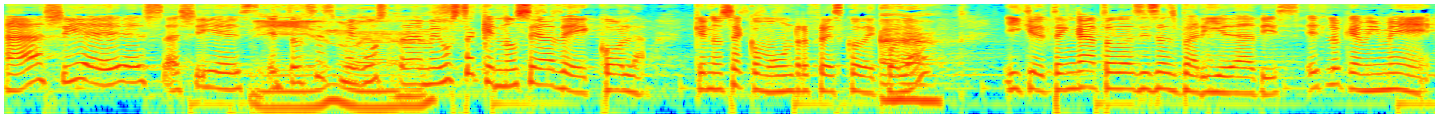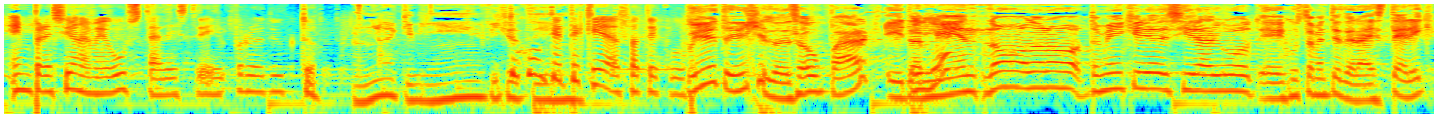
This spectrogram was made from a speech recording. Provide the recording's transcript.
Así es, así es. Bien, Entonces me gusta, me gusta que no sea de cola, que no sea como un refresco de cola. Ajá. Y que tenga todas esas variedades. Es lo que a mí me impresiona, me gusta de este producto. Mira qué bien, fíjate. ¿Tú con qué te quedas, Fatecus? Pues yo ya te dije lo de South Park y también, no, no, no, también quería decir algo eh, justamente de la Aesthetic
